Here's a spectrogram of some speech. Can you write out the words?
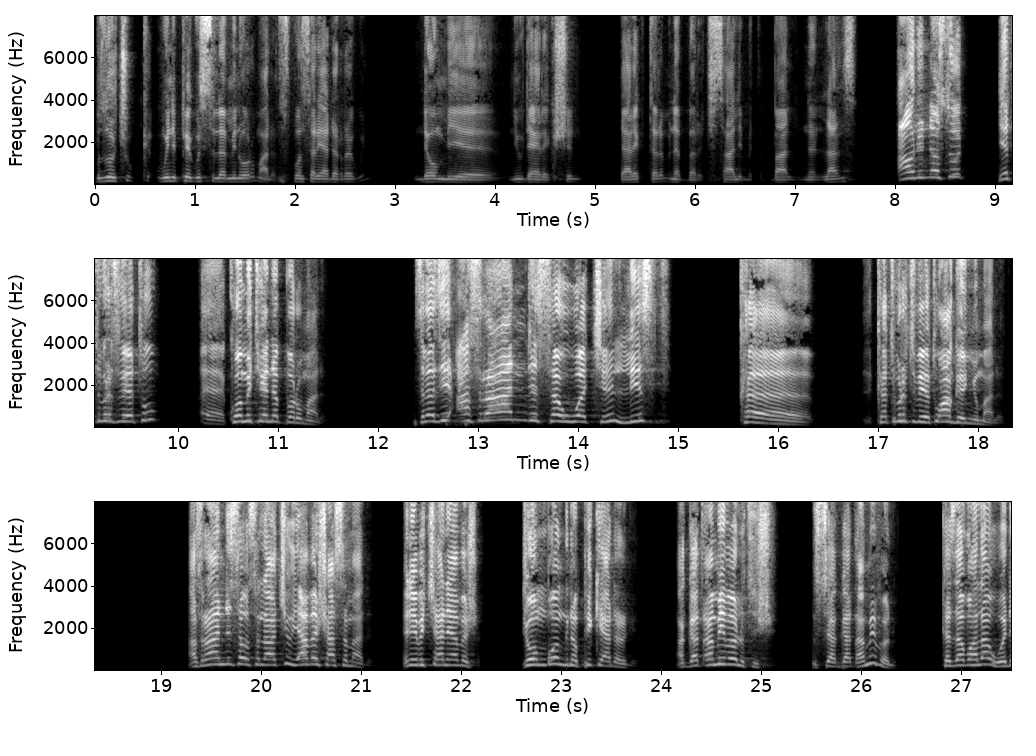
ብዙዎቹ ዊኒፔግ ውስጥ ስለሚኖሩ ማለት ስፖንሰር ያደረጉኝ። እንዲያውም የ New Direction ዳይሬክተርም ነበረች ሳሊ የምትባል ላንስ። አሁን እነሱ የትምህርት ቤቱ ኮሚቴ ነበሩ ማለት። ስለዚህ አስራ አንድ ሰዎችን list ከትምህርት ቤቱ አገኙ ማለት። አስራ አንድ ሰው ስላችሁ ያበሻ ስም አለ። እኔ ብቻ ነው ያበሻ። ጆን ቦንግ ነው pick ያደረገኝ አጋጣሚ በሉት እሺ። እሱ አጋጣሚ በሉት። ከዛ በኋላ ወደ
